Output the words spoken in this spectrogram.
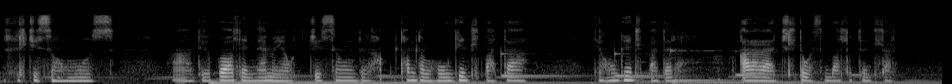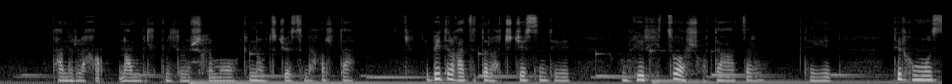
эрхэлж исэн хүмүүс Аа тэгээ боолын 8 явагдажсэн. Тэгээ том том хөнгөний талбайтаа тэгээ хөнгөний талбайтаар гараараа ажилтдаг байсан болуудын талаар та нар байх ном бэлтгэл унших юм уу кино үзэж байсан байх л та. Тэгээ бид нар газар дээр очиж байсан. Тэгээд үнэхээр хэцүү оршихуйтай газар. Тэгээд тэр хүмүүс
